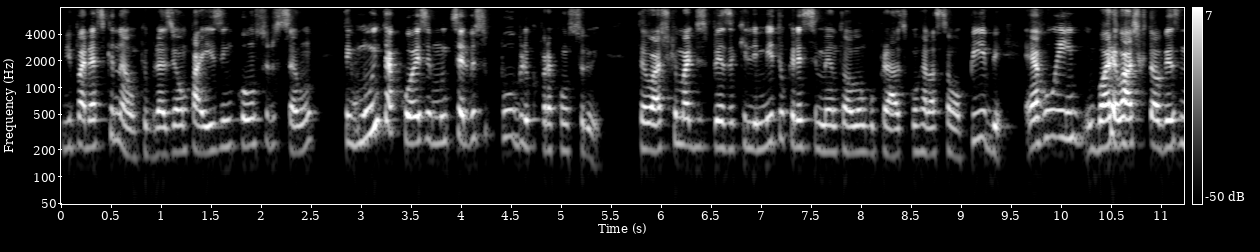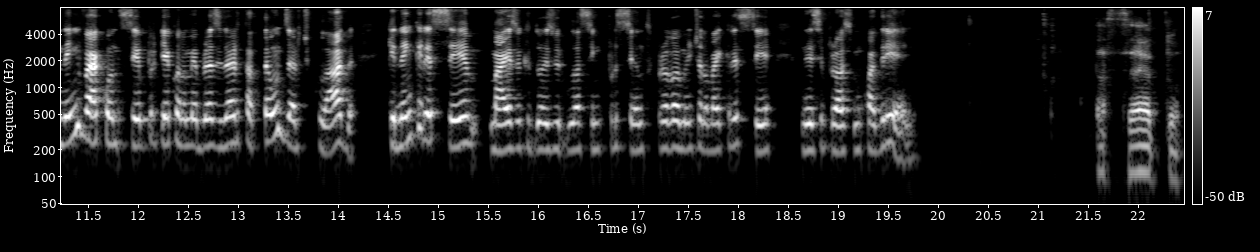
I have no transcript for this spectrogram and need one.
Me parece que não, que o Brasil é um país em construção, tem muita coisa e muito serviço público para construir. Então, eu acho que uma despesa que limita o crescimento a longo prazo com relação ao PIB é ruim, embora eu acho que talvez nem vai acontecer, porque a economia brasileira está tão desarticulada que nem crescer mais do que 2,5%, provavelmente ela vai crescer nesse próximo quadriênio. Tá certo.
